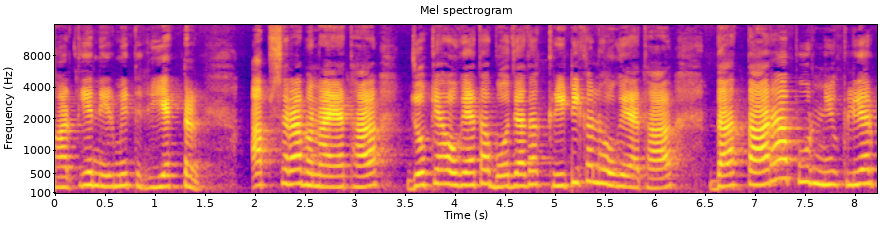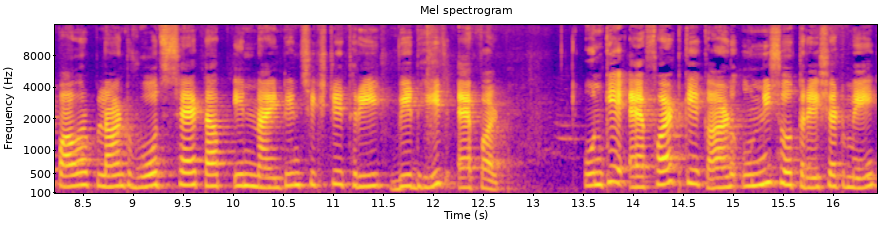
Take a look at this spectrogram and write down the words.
भारतीय निर्मित रिएक्टर अप्सरा बनाया था जो क्या हो गया था बहुत ज़्यादा क्रिटिकल हो गया था the Tarapur nuclear power plant was set up in 1963 with his effort उनके एफर्ट के कारण उन्नीस में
